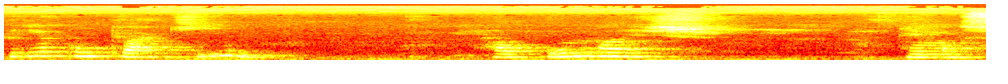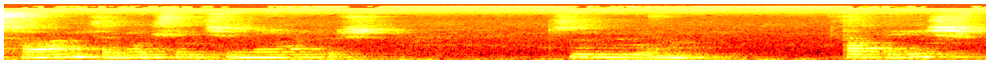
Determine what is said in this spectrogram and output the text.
queria pontuar aqui algumas emoções, alguns sentimentos que talvez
